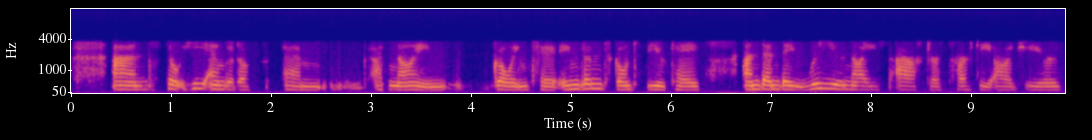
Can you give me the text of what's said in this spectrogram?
And so he ended up um, at nine going to England, going to the UK. And then they reunite after 30 odd years.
